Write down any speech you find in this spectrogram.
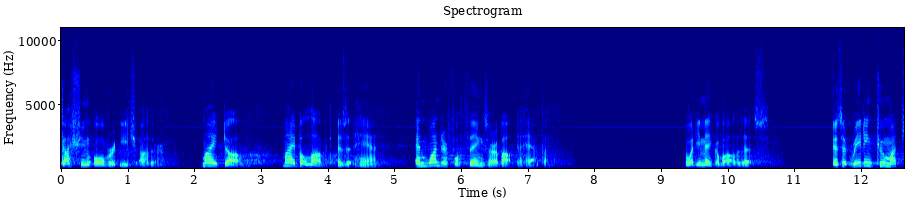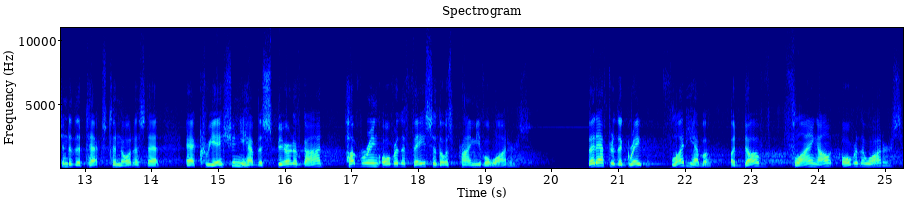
gushing over each other. My dove, my beloved, is at hand, and wonderful things are about to happen. So, what do you make of all of this? Is it reading too much into the text to notice that at creation you have the Spirit of God hovering over the face of those primeval waters? That after the great flood you have a, a dove flying out over the waters?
